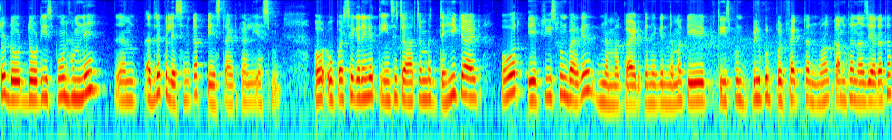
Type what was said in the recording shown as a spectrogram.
तो दो दो टी स्पून हमने अदरक लहसुन का पेस्ट ऐड कर लिया इसमें। और ऊपर से करेंगे तीन से चार चम्मच दही का ऐड और एक टीस्पून भर के नमक का ऐड करेंगे। नमक एक टीस्पून बिल्कुल परफेक्ट था, ना कम था, ना ज़्यादा था,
